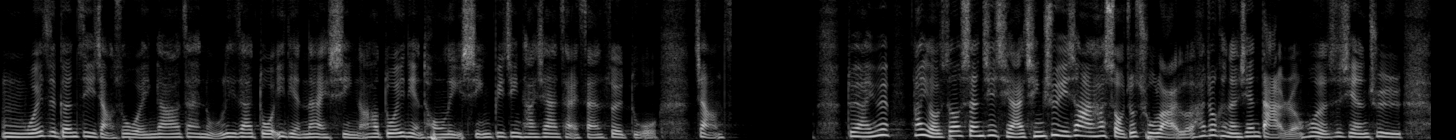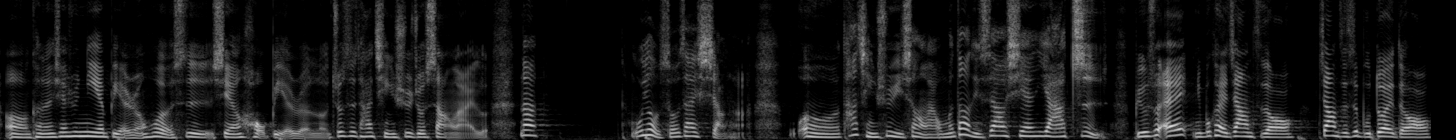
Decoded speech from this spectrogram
嗯，我一直跟自己讲说，我应该要再努力，再多一点耐心，然后多一点同理心。毕竟他现在才三岁多，这样子。对啊，因为他有时候生气起来，情绪一上来，他手就出来了，他就可能先打人，或者是先去，嗯，可能先去捏别人，或者是先吼别人了，就是他情绪就上来了。那我有时候在想啊。呃，他情绪一上来，我们到底是要先压制，比如说，哎，你不可以这样子哦，这样子是不对的哦，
